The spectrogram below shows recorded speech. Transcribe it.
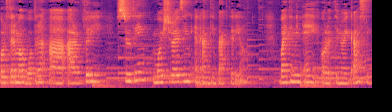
or thermal water uh, are very soothing, moisturizing and antibacterial. Vitamin A or retinoic acid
